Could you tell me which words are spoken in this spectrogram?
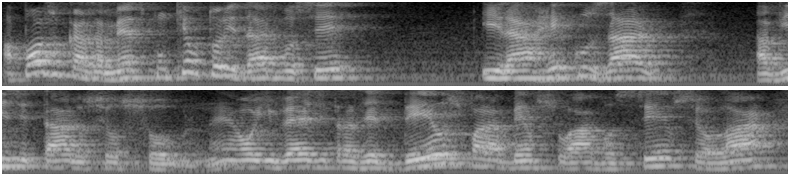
Após o casamento, com que autoridade você irá recusar a visitar o seu sogro, né? Ao invés de trazer Deus para abençoar você, o seu lar,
